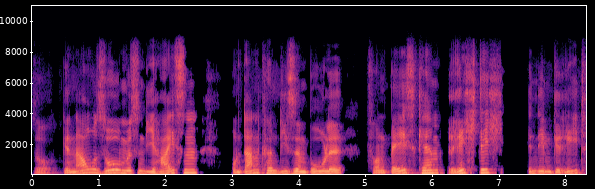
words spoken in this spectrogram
So, genau so müssen die heißen. Und dann können die Symbole von Basecamp richtig in dem Gerät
